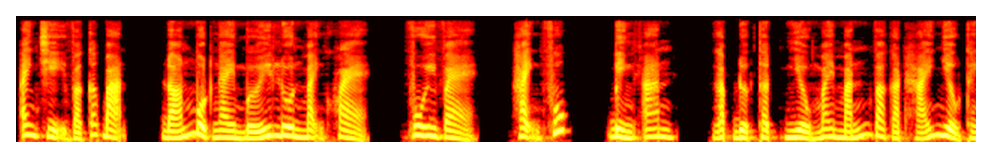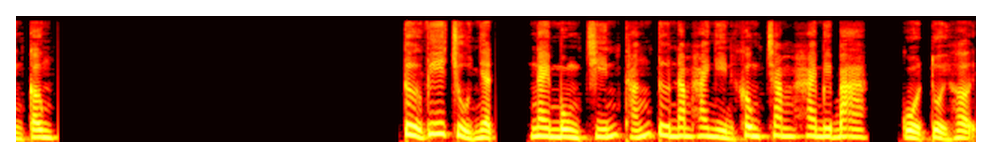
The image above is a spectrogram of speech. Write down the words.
anh chị và các bạn đón một ngày mới luôn mạnh khỏe, vui vẻ, hạnh phúc, bình an, gặp được thật nhiều may mắn và gặt hái nhiều thành công. Tử vi chủ nhật, ngày mùng 9 tháng 4 năm 2023 của tuổi hợi.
